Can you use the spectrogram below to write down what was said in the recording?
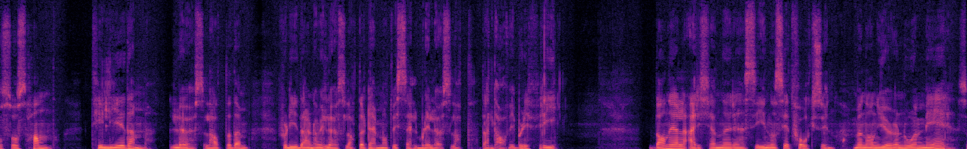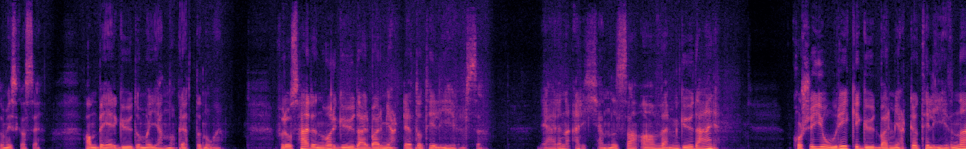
oss hos Han, tilgi dem, løslate dem, fordi det er når vi løslater dem at vi selv blir løslatt. Det er da vi blir fri. Daniel erkjenner sin og sitt folks synd, men han gjør noe mer, som vi skal se. Han ber Gud om å gjenopprette noe. For hos Herren vår Gud er barmhjertighet og tilgivelse. Det er en erkjennelse av hvem Gud er. Korset gjorde ikke Gud barmhjertig og tilgivende,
